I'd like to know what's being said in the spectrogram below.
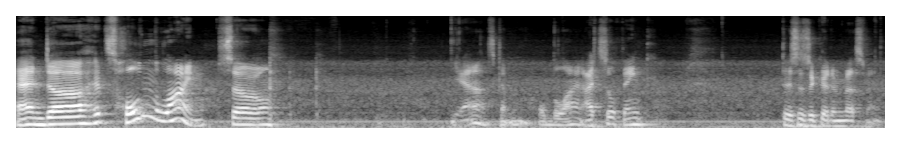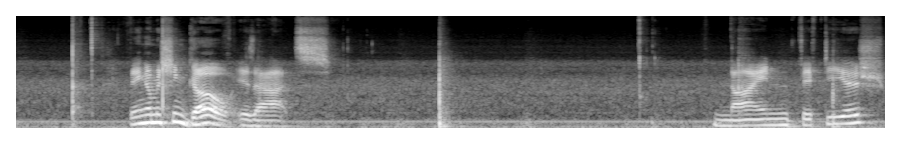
And uh, it's holding the line, so yeah, it's gonna hold the line. I still think this is a good investment. Bingo Machine Go is at 950-ish.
